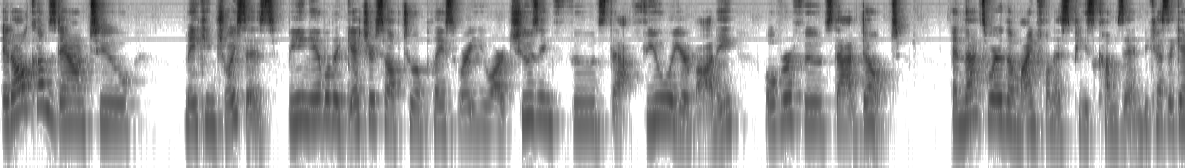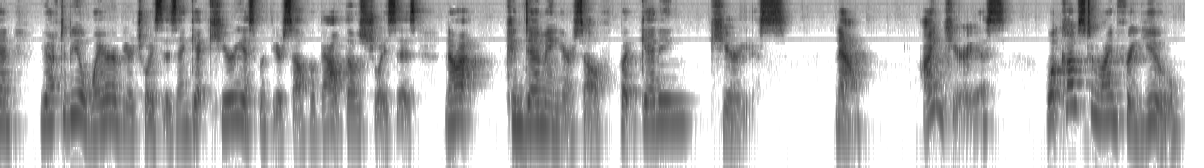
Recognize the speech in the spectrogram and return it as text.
It all comes down to making choices, being able to get yourself to a place where you are choosing foods that fuel your body over foods that don't. And that's where the mindfulness piece comes in because again, you have to be aware of your choices and get curious with yourself about those choices, not condemning yourself, but getting curious. Now, I'm curious. What comes to mind for you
